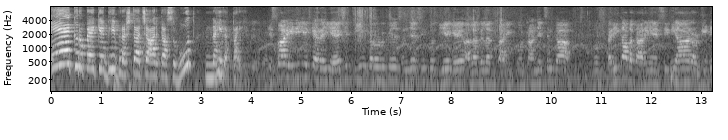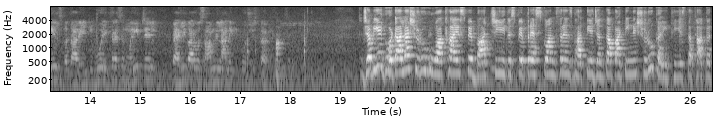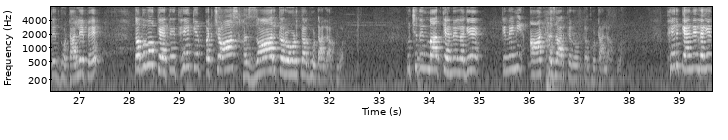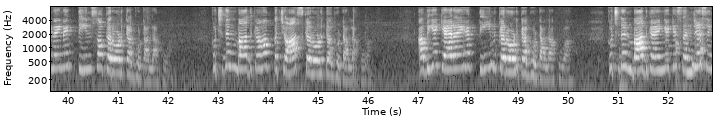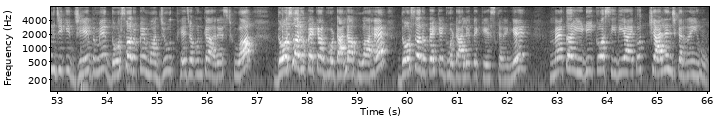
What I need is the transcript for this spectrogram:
एक रुपए के भी भ्रष्टाचार का सबूत नहीं रख पाई। इस बार ईडी ये कह रही है कि तीन करोड़ रुपए संजय सिंह को दिए गए अलग अलग तारीख को। ट्रांजेक्शन का वो तरीका बता रही है सीडीआर और डिटेल्स बता रही है कि वो एक तरह से मनी ट्रेल पहली बार वो सामने लाने की कोशिश कर रहे हैं। जब ये घोटाला शुरू हुआ था इस पे बातचीत इस पे press conference Bharatiya Janata party ने शुरू करी थी इस तथाकथित घोटाले पे तब वो कहते थे कि पचास हज़ार करोड़ का घोटाला हुआ। कुछ दिन बाद कहने लगे कि नहीं नहीं, आठ हज़ार करोड़ का घोटाला हुआ। फिर कहने लगे, नहीं नहीं, तीन सौ करोड़ का घोटाला हुआ। कुछ दिन बाद कहा, पचास करोड़ का घोटाला हुआ। अब ये कह रहे हैं, तीन करोड़ का घोटाला हुआ। कुछ दिन बाद कहेंगे कि संजय सिंह जी की जेब में दो सौ रुपये मौजूद थे जब उनका अरेस्ट हुआ। दो सौ रुपये का घोटाला हुआ है, दो सौ रुपये के घोटाले पे केस करेंगे। मैं तो ईडी को सीबीआई को चैलेंज कर रही हूँ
